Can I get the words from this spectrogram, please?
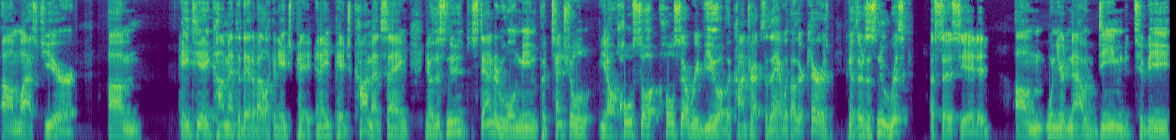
um, last year, um, ATA commented they had about like an eight page, an eight page comment saying, you know, this new standard will mean potential, you know, wholesale wholesale review of the contracts that they have with other carriers because there's this new risk associated um, when you're now deemed to be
